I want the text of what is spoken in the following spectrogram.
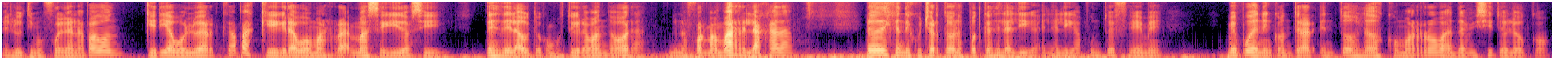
El último fue el Gran Apagón. Quería volver, capaz que grabo más, más seguido así desde el auto como estoy grabando ahora, de una forma más relajada. No dejen de escuchar todos los podcasts de la liga en la liga.fm. Me pueden encontrar en todos lados como arroba Davisito Loco.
